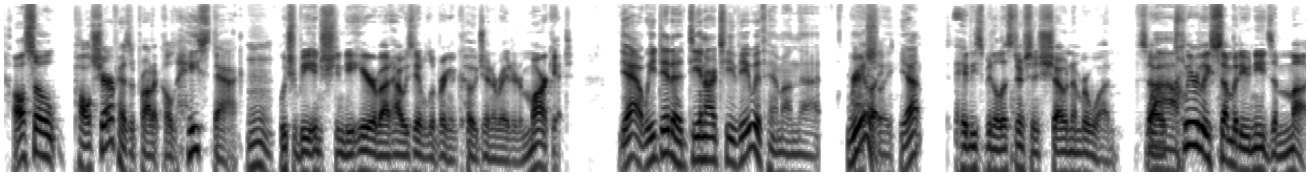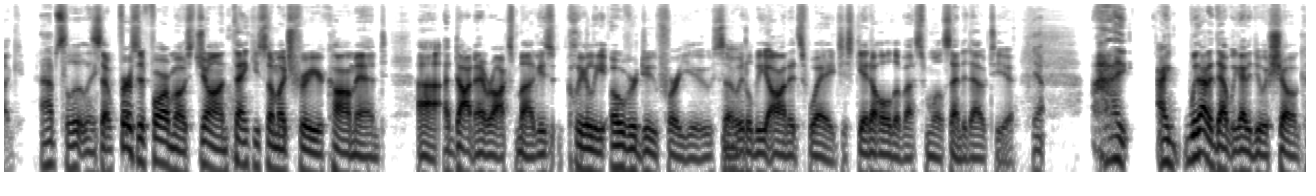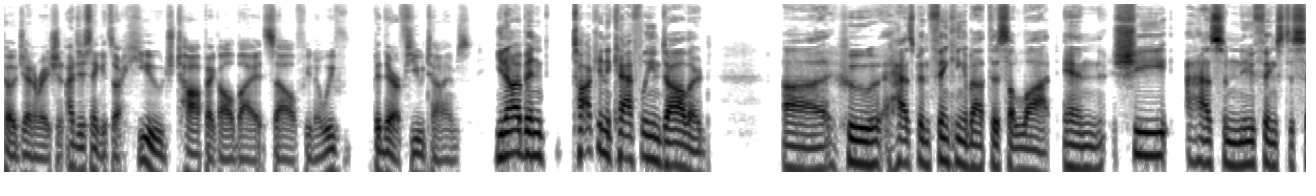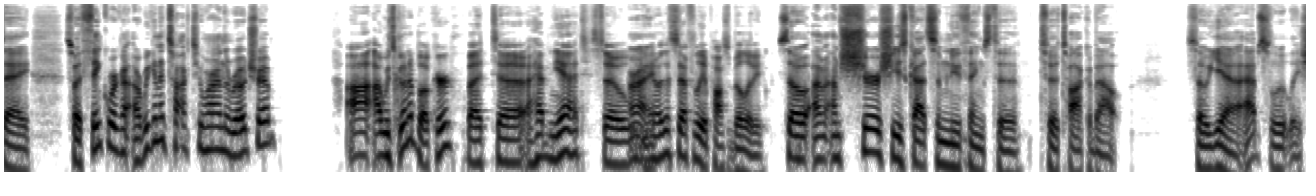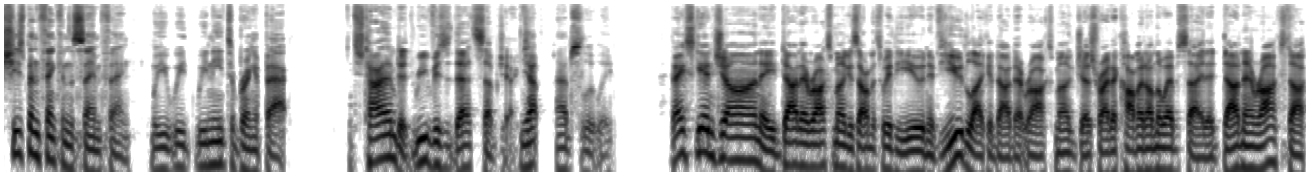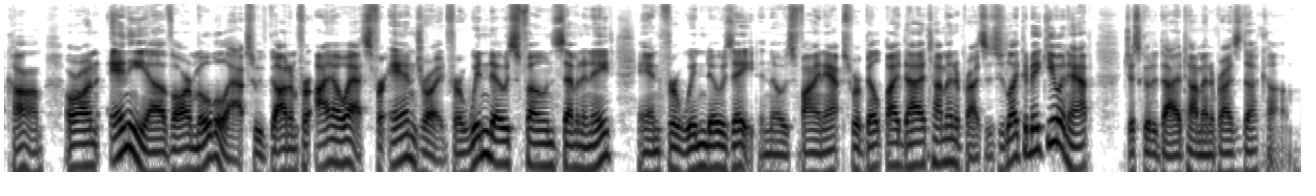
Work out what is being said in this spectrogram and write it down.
Also, Paul Sheriff has a product called Haystack, hmm. which would be interesting to hear about how he's able to bring a code generator to market. Yeah, we did a DNR TV with him on that. Really? actually. Yep. Hattie's been a listener since show number one. So Wow. clearly somebody who needs a mug. Absolutely. So first and foremost, John, thank you so much for your comment. Uh, a .NET Rocks mug is clearly overdue for you, so it'll be on its way. Just get a hold of us and we'll send it out to you. Yep. I, I, without a doubt, we got to do a show on code generation. I just think it's a huge topic all by itself. You know, we've been there a few times. You know, I've been talking to Kathleen Dollard, uh, who has been thinking about this a lot, and she has some new things to say. So I think we're going. Are we going to talk to her on the road trip? Uh, I was going to book her, but uh, I haven't yet. So, right. you know, that's definitely a possibility. So I'm, I'm sure she's got some new things to to talk about. So yeah, absolutely. She's been thinking the same thing. We we we need to bring it back. It's time to revisit that subject. Yep, absolutely. Thanks again, John. A .NET Rocks mug is on its way to you. And if you'd like a .NET Rocks mug, just write a comment on the website at .NETRocks.com or on any of our mobile apps. We've got them for iOS, for Android, for Windows Phone 7 and 8, and for Windows 8. And those fine apps were built by Diatom Enterprises. Who'd like to make you an app, just go to diatomenterprises.com.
